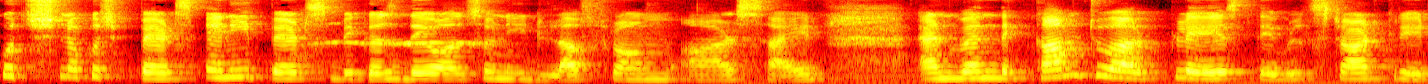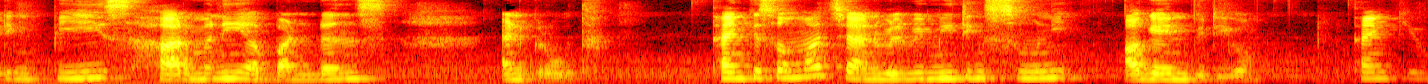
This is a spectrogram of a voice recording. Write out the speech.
kuch na kuch pets any pets because they also need love from our side. And when they come to our place they will start creating peace harmony abundance and growth. Thank you so much and we'll be meeting soon again video. Thank you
